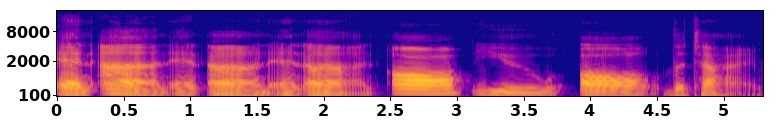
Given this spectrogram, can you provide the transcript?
and on and on and on, all you, all the time.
